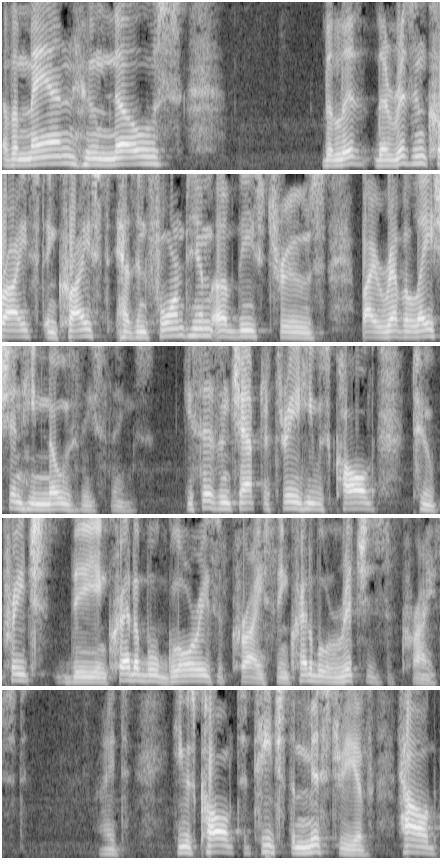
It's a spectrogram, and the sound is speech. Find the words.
of a man whom knows the, the risen Christ, and Christ has informed him of these truths. By revelation, he knows these things. He says in chapter 3, he was called to preach the incredible glories of Christ, the incredible riches of Christ. Right? He was called to teach the mystery of how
